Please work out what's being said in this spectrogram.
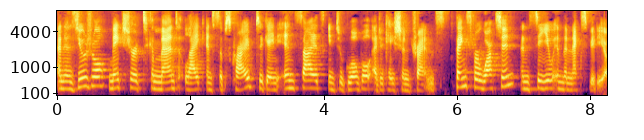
And as usual, make sure to comment, like, and subscribe to gain insights into global education trends. Thanks for watching and see you in the next video.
